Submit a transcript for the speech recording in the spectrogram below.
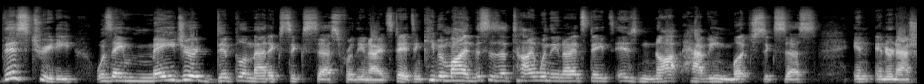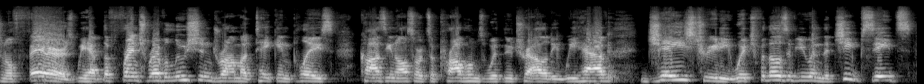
this treaty was a major diplomatic success for the United States. And keep in mind, this is a time when the United States is not having much success in international affairs. We have the French Revolution drama taking place, causing all sorts of problems with neutrality. We have Jay's Treaty, which, for those of you in the cheap seats,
